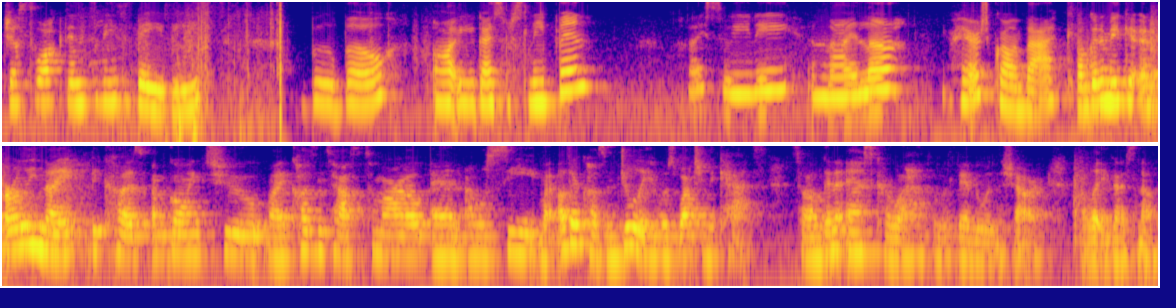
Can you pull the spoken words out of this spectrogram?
just walked into these babies. Boo Boo. Oh, you guys are sleeping? Hi, sweetie. And Nyla. Your hair's growing back. I'm gonna make it an early night because I'm going to my cousin's house tomorrow and I will see my other cousin, Julie, who was watching the cats. So I'm gonna ask her what happened with Bamboo in the shower. I'll let you guys know.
